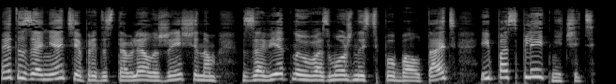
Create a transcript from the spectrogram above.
Это занятие предоставляло женщинам заветную возможность поболтать и посплетничать.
